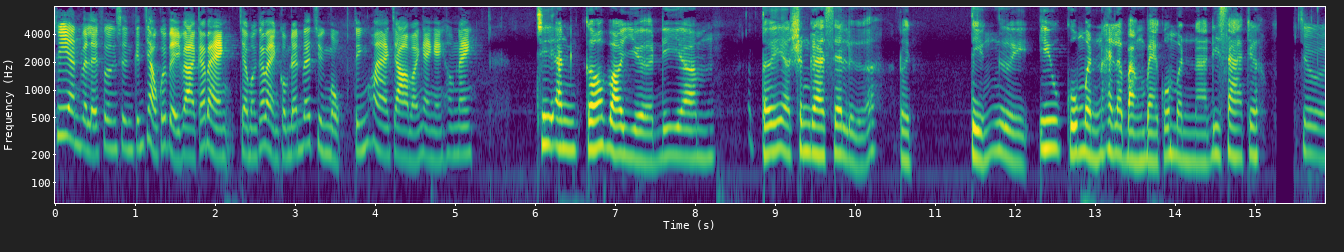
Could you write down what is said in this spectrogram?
Thúy Anh và Lệ Phương xin kính chào quý vị và các bạn. Chào mừng các bạn cùng đến với chuyên mục Tiếng Hoa cho mỗi ngày ngày hôm nay. Thì anh có bao giờ đi um, tới uh, sân ga xe lửa tiễn người yêu của mình hay là bạn bè của mình uh, đi xa chưa? Chưa,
